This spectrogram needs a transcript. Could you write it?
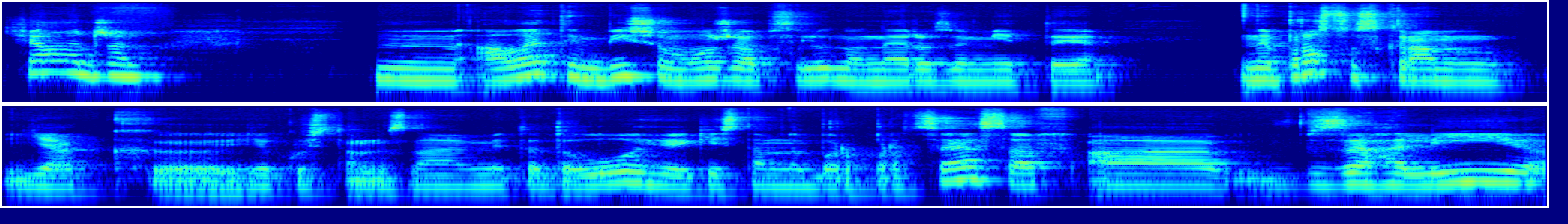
челенджем. Але тим більше може абсолютно не розуміти не просто скрам як е, якусь там не знаю методологію, якийсь там набор процесів, а взагалі е,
